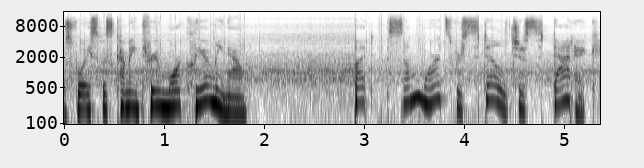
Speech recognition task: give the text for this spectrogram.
Rolo's voice was coming through more clearly now. But some words were still just static.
